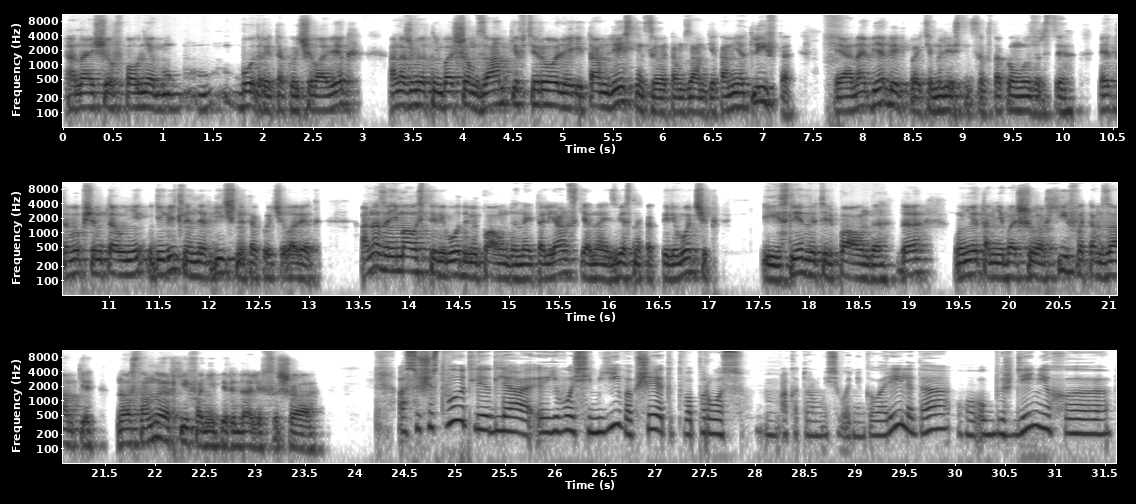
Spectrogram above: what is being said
Она еще вполне бодрый такой человек. Она живет в небольшом замке в Тироле, и там лестницы в этом замке, там нет лифта. И она бегает по этим лестницам в таком возрасте. Это, в общем-то, удивительно энергичный такой человек. Она занималась переводами Паунда на итальянский, она известна как переводчик – и исследователь Паунда, да, у нее там небольшой архив в этом замке, но основной архив они передали в США. А существует ли для его семьи вообще этот вопрос, о котором мы сегодня говорили, да, о убеждениях э,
